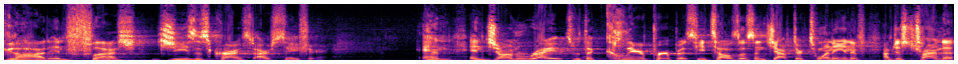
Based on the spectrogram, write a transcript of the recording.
God in flesh, Jesus Christ, our Savior. And, and John writes with a clear purpose. He tells us in chapter 20, and if I'm just trying to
